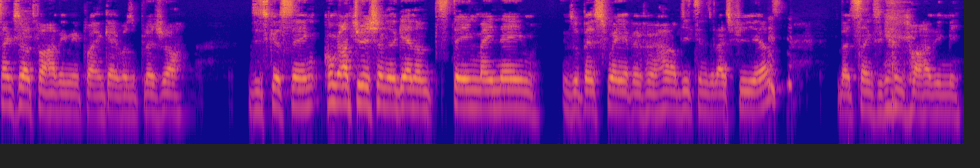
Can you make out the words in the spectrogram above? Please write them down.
thanks a lot for having me, Priyanka. It was a pleasure discussing. Congratulations again on staying my name in the best way I've ever heard it in the last few years. but thanks again for having me.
